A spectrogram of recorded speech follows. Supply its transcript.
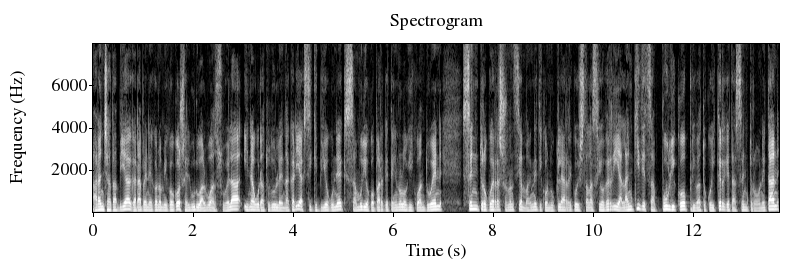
Arantxa tapia, garapen ekonomikoko helburu alboan zuela, inauguratu du lehendakariak zik biogunek Zamudioko Parke Teknologikoan duen zentroko erresonantzia magnetiko nuklearreko instalazio berria lankidetza publiko pribatuko ikerketa zentro honetan,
